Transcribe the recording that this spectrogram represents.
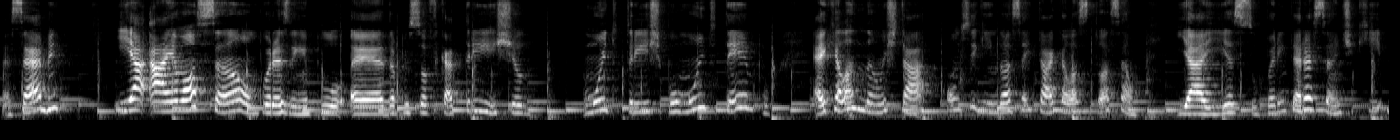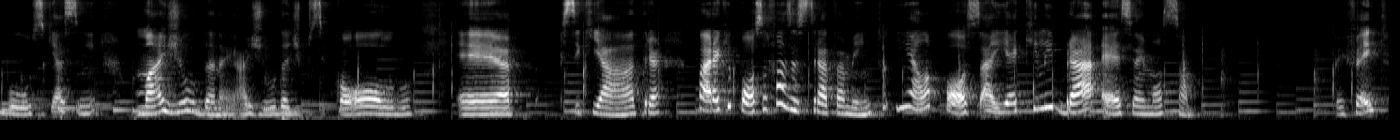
percebe? E a, a emoção, por exemplo, é, da pessoa ficar triste, muito triste por muito tempo, é que ela não está conseguindo aceitar aquela situação. E aí é super interessante que busque assim uma ajuda, né? Ajuda de psicólogo, é, psiquiatra, para que possa fazer esse tratamento e ela possa aí equilibrar essa emoção. Perfeito?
